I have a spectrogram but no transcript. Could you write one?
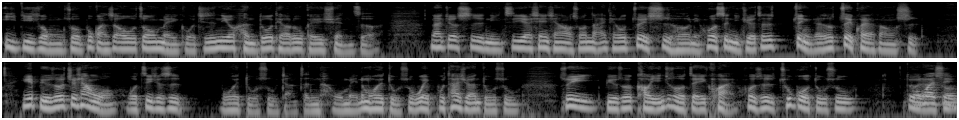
异地工作，不管是欧洲、美国，其实你有很多条路可以选择。那就是你自己要先想好说哪一条路最适合你，或者是你觉得这是对你来说最快的方式。因为比如说，就像我，我自己就是不会读书，讲真的，我没那么会读书，我也不太喜欢读书，所以比如说考研究所这一块，或者是出国读书，对我来说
